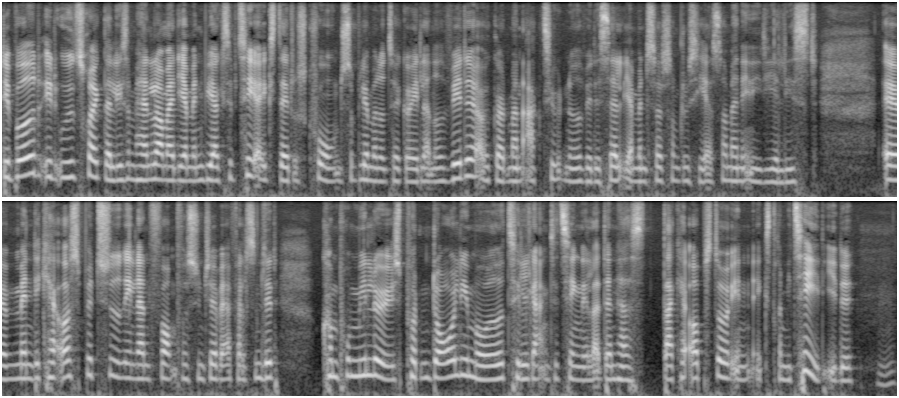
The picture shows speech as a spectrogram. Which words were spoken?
det er både et udtryk, der ligesom handler om, at jamen, vi accepterer ikke status quo, så bliver man nødt til at gøre et eller andet ved det, og gør man aktivt noget ved det selv, jamen så som du siger, så er man en idealist. Øh, men det kan også betyde en eller anden form for, synes jeg i hvert fald, sådan lidt kompromilløs på den dårlige måde tilgang til tingene, eller den her, der kan opstå en ekstremitet i det Mm.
